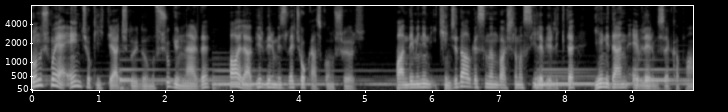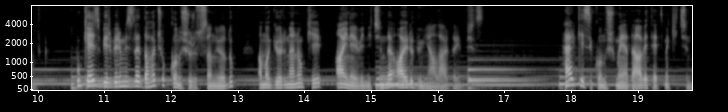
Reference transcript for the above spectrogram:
Konuşmaya en çok ihtiyaç duyduğumuz şu günlerde hala birbirimizle çok az konuşuyoruz. Pandeminin ikinci dalgasının başlamasıyla birlikte yeniden evlerimize kapandık. Bu kez birbirimizle daha çok konuşuruz sanıyorduk ama görünen o ki aynı evin içinde ayrı dünyalardaymışız. Herkesi konuşmaya davet etmek için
